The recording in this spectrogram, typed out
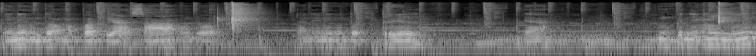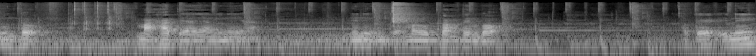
Ini untuk ngebor biasa untuk dan ini untuk drill ya. Mungkin yang ini untuk mahat ya yang ini ya. Ini untuk melubang tembok. Oke ini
